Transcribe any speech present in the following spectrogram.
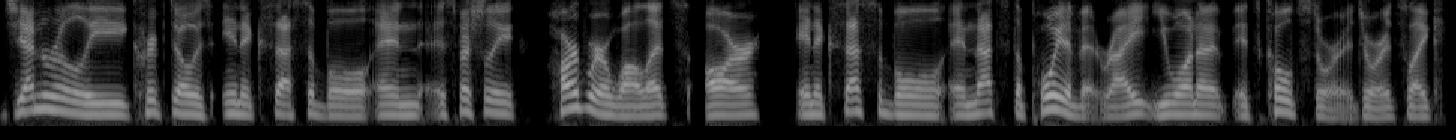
generally crypto is inaccessible and especially hardware wallets are inaccessible and that's the point of it right? You want to it's cold storage or it's like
